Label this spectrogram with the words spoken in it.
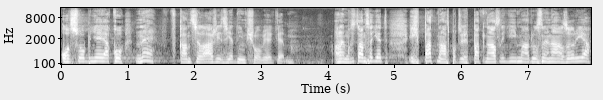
osobně jako ne v kanceláři s jedním člověkem. Ale musí tam sedět jich 15, protože 15 lidí má různé názory a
